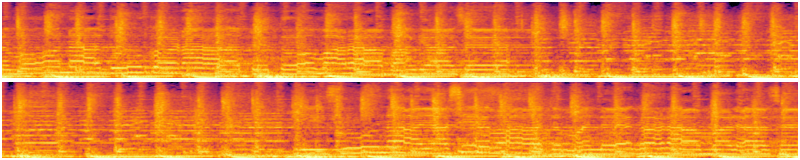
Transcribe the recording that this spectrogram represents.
જન્મોના દુકડા તે તો મારા ભાંગ્યા છે. ઈસુના આશીર્વાદ મને ઘણા મળ્યા છે.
